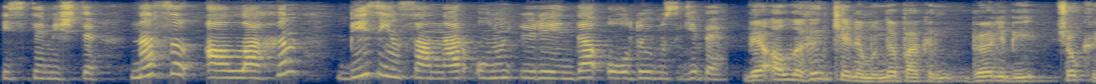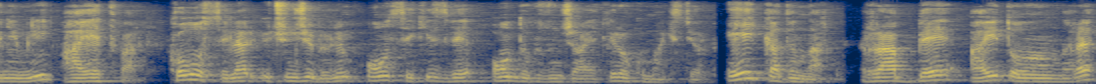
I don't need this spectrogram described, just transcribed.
istemiştir. Nasıl Allah'ın biz insanlar onun yüreğinde olduğumuz gibi. Ve Allah'ın kelamında bakın böyle bir çok önemli ayet var. Kolosseler 3. bölüm 18 ve 19. ayetleri okumak istiyorum. Ey kadınlar! Rabbe ait olanlara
